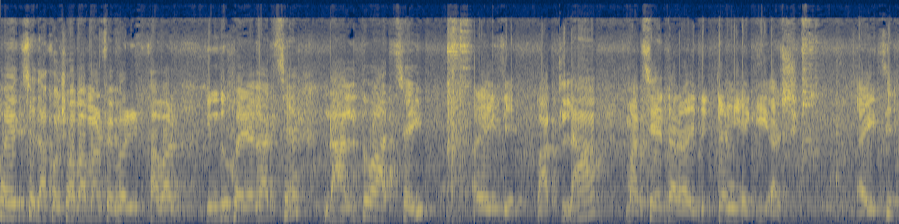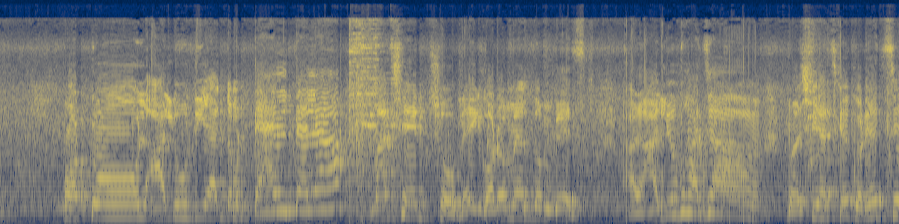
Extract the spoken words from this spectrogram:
হয়েছে, দেখো সব আমার ফেভারিট খাবার কিন্তু হয়ে গেছে। ডাল তো আছেই। আর এই যে পাতলা মাছের দ্বারা এই দিকটা আমি এগিয়ে আসি। এই যে পটল, আলু দিয়ে একদম ট্যাল ট্যালা মাছের ঝোল, এই গরমে একদম বেস্ট আর আলু ভাজা, মাসি আজকে করেছে।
